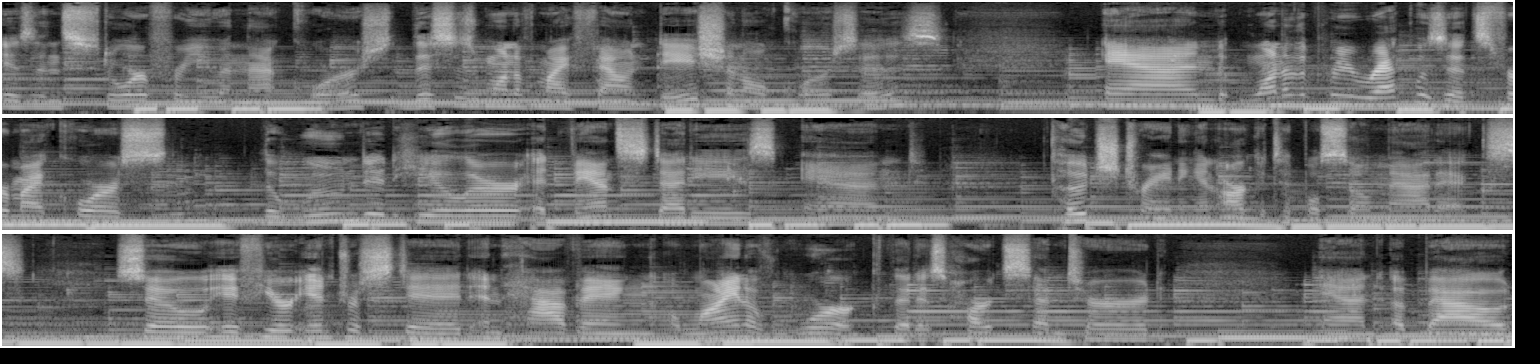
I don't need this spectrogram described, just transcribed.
is in store for you in that course. This is one of my foundational courses. And one of the prerequisites for my course, the Wounded Healer Advanced Studies and Coach Training in Archetypal Somatics. So, if you're interested in having a line of work that is heart centered and about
